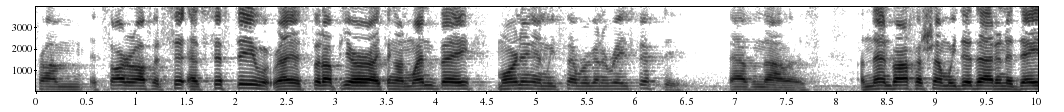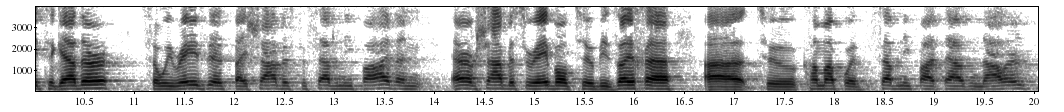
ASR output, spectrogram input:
from, it started off at fi- as 50, right? I stood up here, I think, on Wednesday morning, and we said we're going to raise $50,000. And then, Baruch Hashem, we did that in a day together. So we raised it by Shabbos to 75, and Erev Shabbos we were able to be Zeicha uh, to come up with $75,000.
